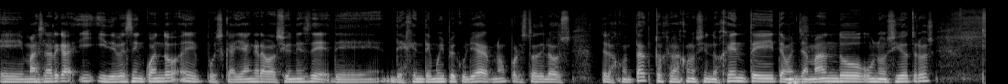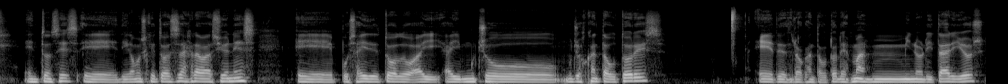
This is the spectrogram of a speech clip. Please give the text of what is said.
Eh, más larga y, de vez en cuando eh, pues caían grabaciones de, de, gente muy peculiar, ¿no? Por esto de los, de los contactos, que vas conociendo gente y te van llamando unos y otros. Entonces, eh, digamos que todas esas grabaciones, pues hay de todo. Hay, hay mucho, muchos cantautores, desde los cantautores más minoritarios,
